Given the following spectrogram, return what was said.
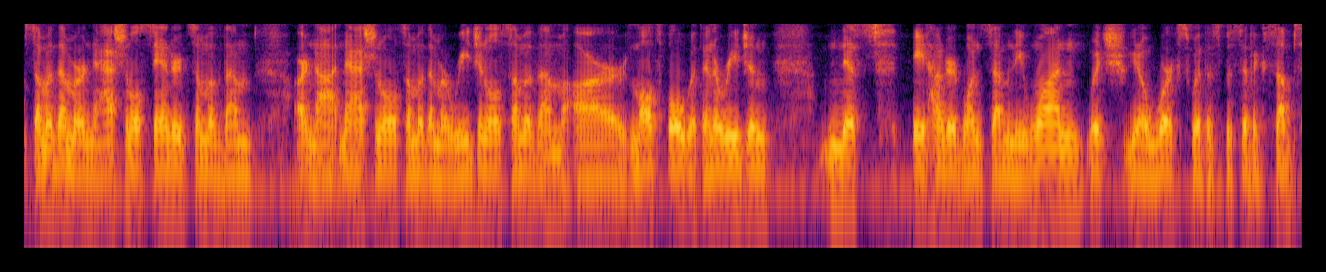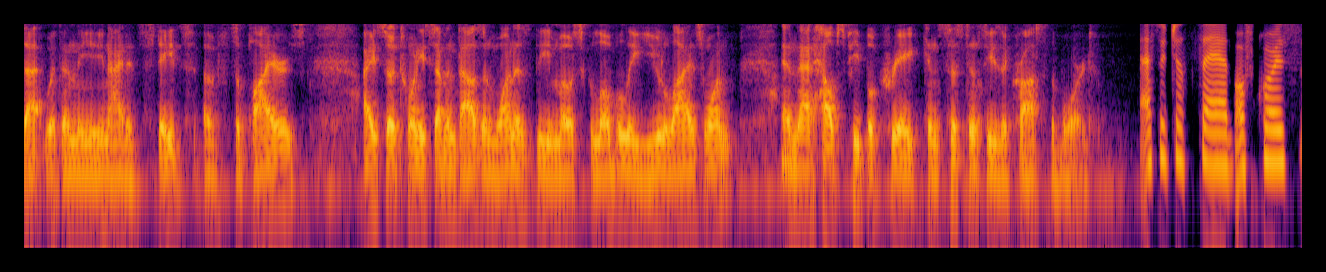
Some of them are national standards, some of them are not national, some of them are regional, some of them are multiple within a region. NIST 800 171, which you know works with a specific subset within the United States of suppliers. ISO 27001 is the most globally utilized one, and that helps people create consistencies across the board. As we just said, of course,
